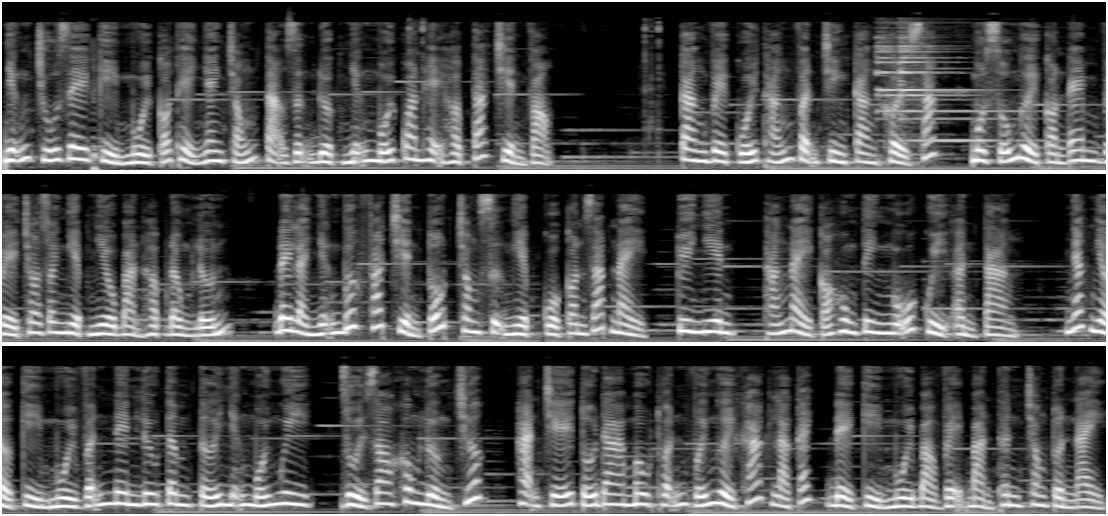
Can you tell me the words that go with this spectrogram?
những chú dê kỳ mùi có thể nhanh chóng tạo dựng được những mối quan hệ hợp tác triển vọng. Càng về cuối tháng vận trình càng khởi sắc, một số người còn đem về cho doanh nghiệp nhiều bản hợp đồng lớn. Đây là những bước phát triển tốt trong sự nghiệp của con giáp này. Tuy nhiên, tháng này có hung tinh ngũ quỷ ẩn tàng. Nhắc nhở kỳ mùi vẫn nên lưu tâm tới những mối nguy, rủi ro không lường trước, Hạn chế tối đa mâu thuẫn với người khác là cách để kỷ mùi bảo vệ bản thân trong tuần này.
